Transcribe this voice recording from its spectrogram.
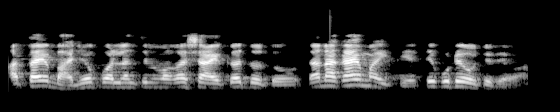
आता हे भाजपवाल्यांचं मी मगाशी ऐकत होतो त्यांना काय माहिती आहे ते कुठे होते तेव्हा?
